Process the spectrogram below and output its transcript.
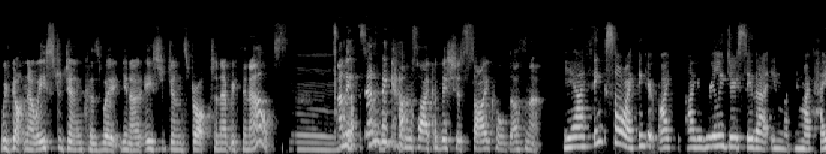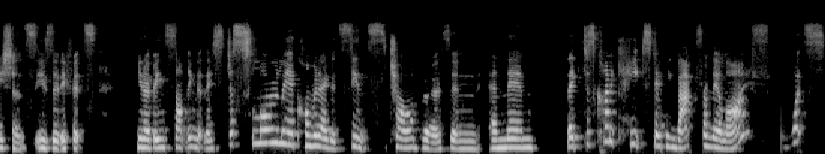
we've got no estrogen because we're you know estrogen's dropped and everything else. Mm, and it then becomes like a vicious cycle doesn't it? Yeah i think so. I think it i, I really do see that in my, in my patients is that if it's you know been something that they're just slowly accommodated since childbirth and and then they just kind of keep stepping back from their life what's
